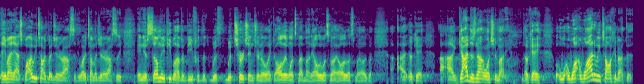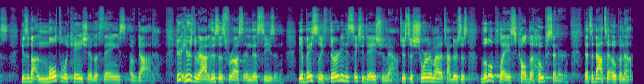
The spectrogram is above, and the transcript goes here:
Now you might ask, why are we talking about generosity? Why are we talking about generosity? And you know, so many people have a beef with, the, with, with church in general, like all they want is my money, all they want is my money, all they want is my money. I, okay, God does not want your money, okay? Why, why, do we talk about this? Because it's about multiplication of the things of God. Here, here's the reality. This is for us in this season. You know, basically 30 to 60 days from now, just a shorter amount of time, there's this little place called the Hope Center that's about to open up.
